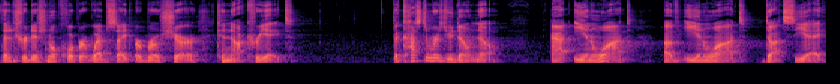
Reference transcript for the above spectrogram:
that a traditional corporate website or brochure cannot create. The customers you don't know at Ian Watt of ianwatt.ca.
